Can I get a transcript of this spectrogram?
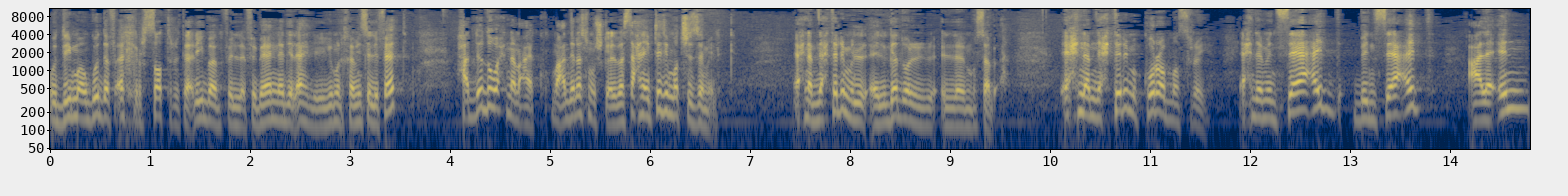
ودي موجودة في آخر سطر تقريبا في في بيان النادي الأهلي يوم الخميس اللي فات. حددوا وإحنا معاكم ما عندناش مشكلة بس هنبتدي ماتش الزمالك. إحنا بنحترم ال- الجدول المسابقة. إحنا بنحترم الكرة المصرية. إحنا بنساعد بنساعد على إن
